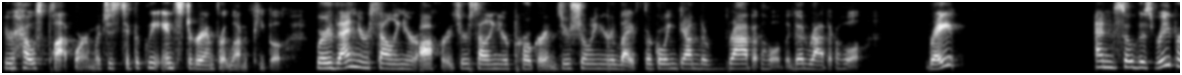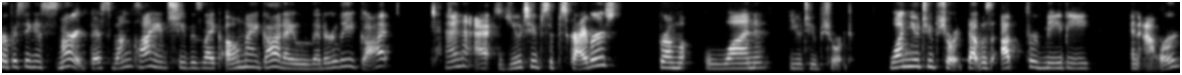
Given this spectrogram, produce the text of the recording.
Your house platform, which is typically Instagram for a lot of people, where then you're selling your offers, you're selling your programs, you're showing your life. They're going down the rabbit hole, the good rabbit hole, right? And so this repurposing is smart. This one client, she was like, oh my God, I literally got 10 YouTube subscribers from one YouTube short, one YouTube short that was up for maybe an hour.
